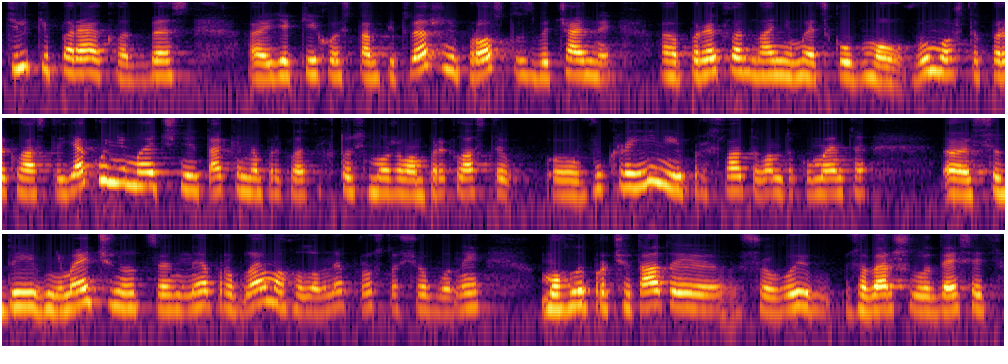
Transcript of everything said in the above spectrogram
тільки переклад без е, якихось там підтверджень, просто звичайний переклад на німецьку мову. Ви можете перекласти як у Німеччині, так і, наприклад, хтось може вам перекласти в Україні і прислати вам документи сюди, в Німеччину, це не проблема. Головне, просто щоб вони могли прочитати, що ви завершили 10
